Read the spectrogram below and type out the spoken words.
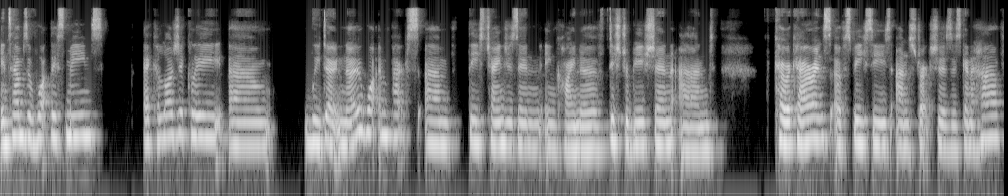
In terms of what this means, ecologically, um, we don't know what impacts um, these changes in in kind of distribution and co-occurrence of species and structures is going to have,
